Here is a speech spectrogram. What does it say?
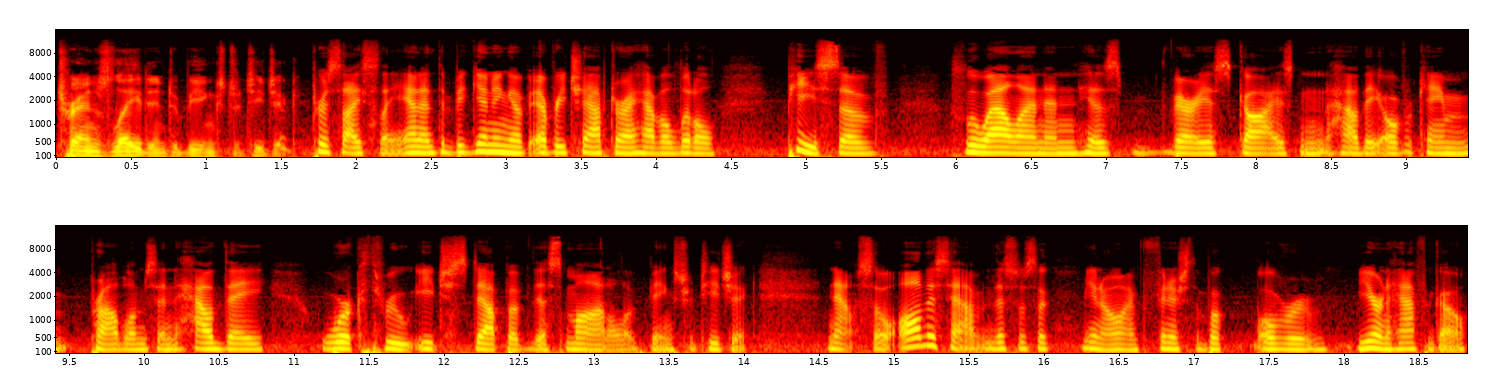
translate into being strategic. Precisely. And at the beginning of every chapter, I have a little piece of Llewellyn and his various guys and how they overcame problems and how they work through each step of this model of being strategic. Now, so all this happened. This was the, you know, I finished the book over a year and a half ago.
